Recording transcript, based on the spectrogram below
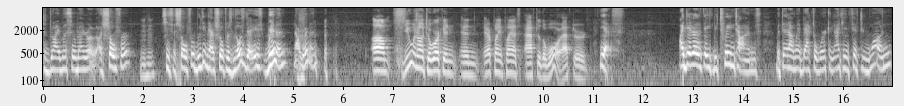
to drive us around, a a chauffeur. Mm-hmm. She's a chauffeur. We didn't have chauffeurs in those days, women, not women. Um, you went on to work in, in airplane plants after the war, after yes. I did other things between times, but then I went back to work in 1951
